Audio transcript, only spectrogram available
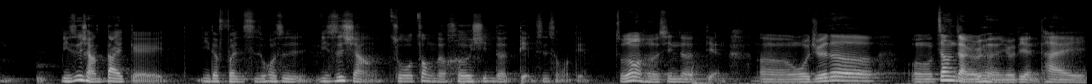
你是想带给你的粉丝，或是你是想着重的核心的点是什么点？着重核心的点，呃，我觉得，呃，这样讲有可能有点太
